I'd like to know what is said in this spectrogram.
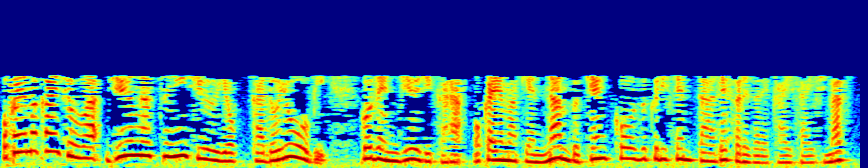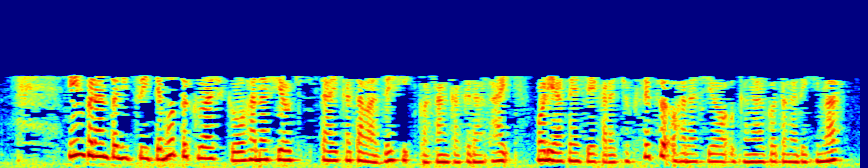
岡山会場は10月24日土曜日午前10時から岡山県南部健康づくりセンターでそれぞれ開催します。インプラントについてもっと詳しくお話を聞きたい方はぜひご参加ください。森谷先生から直接お話を伺うことができます。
